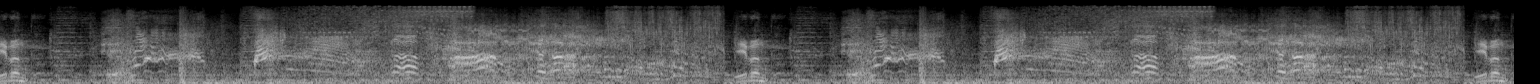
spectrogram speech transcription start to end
예반다. 예반다. 예반다.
